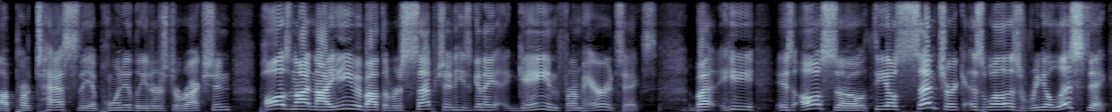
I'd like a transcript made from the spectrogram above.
uh, protests the appointed leader's direction. Paul is not naive about the reception he's going to gain from heretics, but he is also theocentric as well as realistic.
